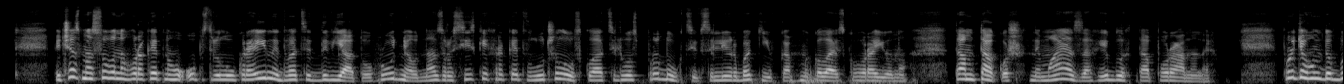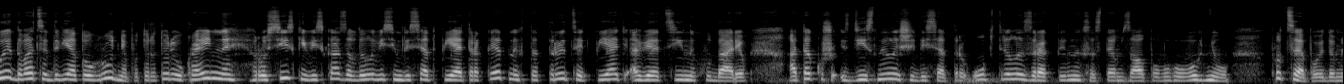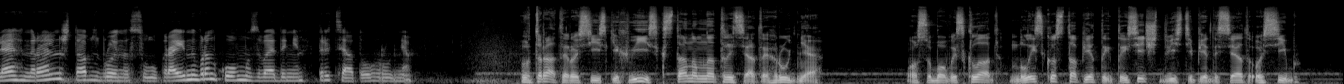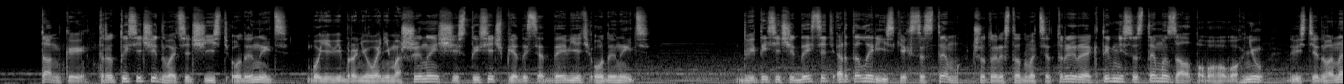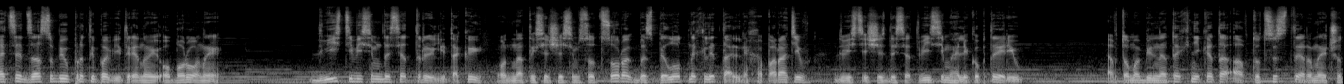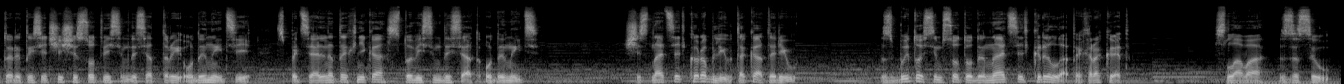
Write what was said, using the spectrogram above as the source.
Під час масованого ракетного обстрілу України 29 грудня одна з російських ракет влучила у склад сільгоспродукції в селі Рибаківка Миколаївського району. Там також немає загиблих та поранених. Протягом доби 29 грудня по території України російські війська завдали 85 ракетних та 35 авіаційних ударів, а також здійснили 63 обстріли з реактивних систем залпового вогню. Про це повідомляє Генеральний штаб збройних сил України в ранковому зведенні 30 грудня. Втрати російських військ станом на 30 грудня. Особовий склад близько 105 тисяч 250 осіб. Танки 3026 одиниць, бойові броньовані машини 6059 одиниць, 2010 артилерійських систем, 423 реактивні системи залпового вогню, 212 засобів протиповітряної оборони, 283 літаки, 1740 безпілотних літальних апаратів, 268 гелікоптерів. Автомобільна техніка та автоцистерни 4683 одиниці, спеціальна техніка 180 одиниць, 16 кораблів та катерів, збито 711 крилатих ракет. Слава ЗСУ.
